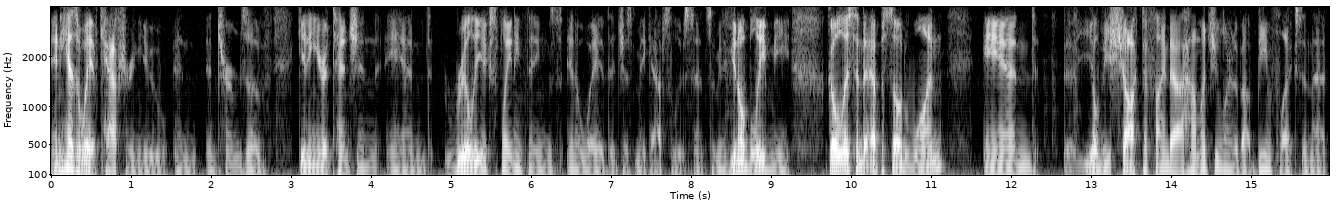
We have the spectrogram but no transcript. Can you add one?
and he has a way of capturing you in in terms of getting your attention and really explaining things in a way that just make absolute sense. I mean, if you don't believe me, go listen to episode 1 and uh, you'll be shocked to find out how much you learn about BeamFlex in that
